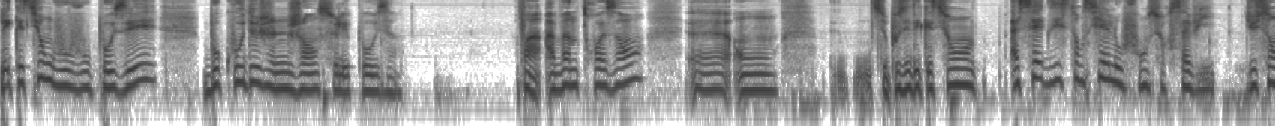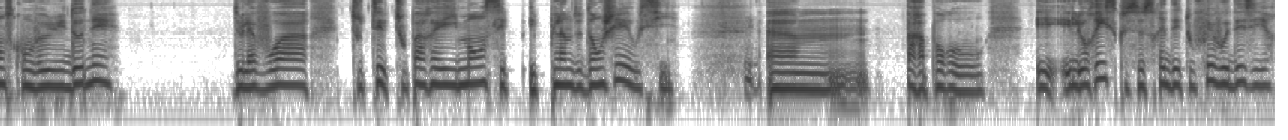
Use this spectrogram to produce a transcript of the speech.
Les questions que vous vous posez, beaucoup de jeunes gens se les posent. Enfin, à 23 ans, euh, on se posait des questions assez existentielles au fond sur sa vie, du sens qu'on veut lui donner, de la voix, tout est tout paraît immense et, plein de dangers aussi. Euh, par rapport au et, le risque, ce serait d'étouffer vos désirs.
